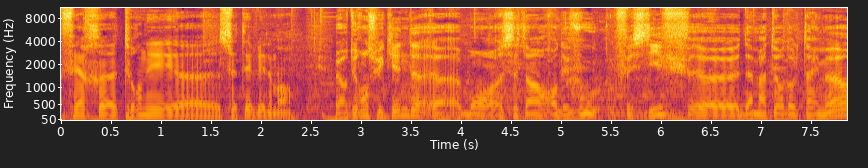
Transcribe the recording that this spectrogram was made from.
faire euh, tourner euh, cet événement. Alors durant ce week-end, euh, bon, c'est un rendez-vous festif euh, d'amateurs d'oldtimer.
